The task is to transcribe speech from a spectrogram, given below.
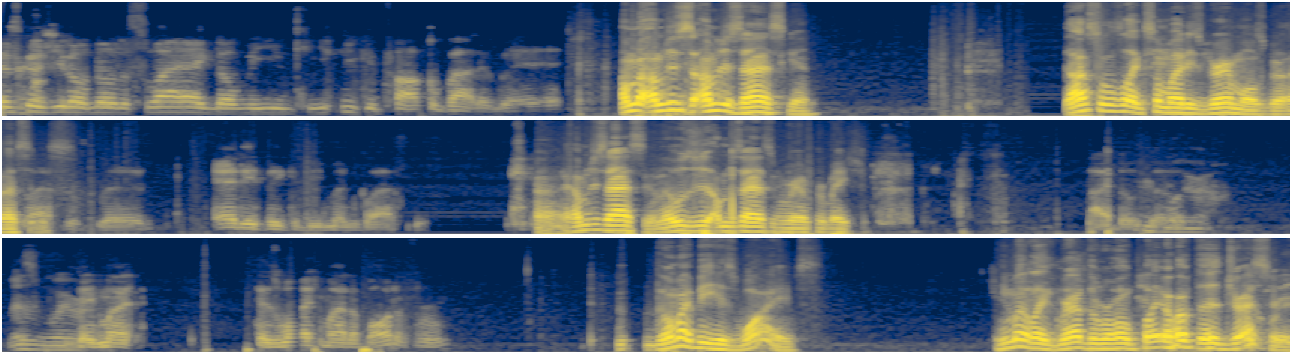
Just because you don't know the swag, don't mean you can, you can talk about it, man. I'm I'm just I'm just asking. That looks like somebody's grandma's glasses. man. Anything could be men glasses. Alright, I'm just asking. Those are- I'm just asking for information. I don't know. boy wrong. This boy They might. His wife might have bought it for him. They might be his wives. He might like grab the wrong player off the dresser.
